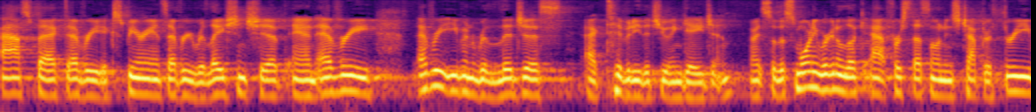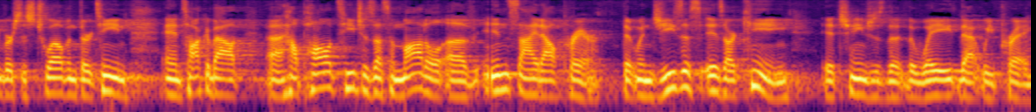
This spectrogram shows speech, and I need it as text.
aspect, every experience, every relationship, and every, every even religious activity that you engage in. All right, so this morning we're going to look at 1 Thessalonians chapter 3, verses 12 and 13, and talk about uh, how Paul teaches us a model of inside out prayer. That when Jesus is our king, it changes the, the way that we pray.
